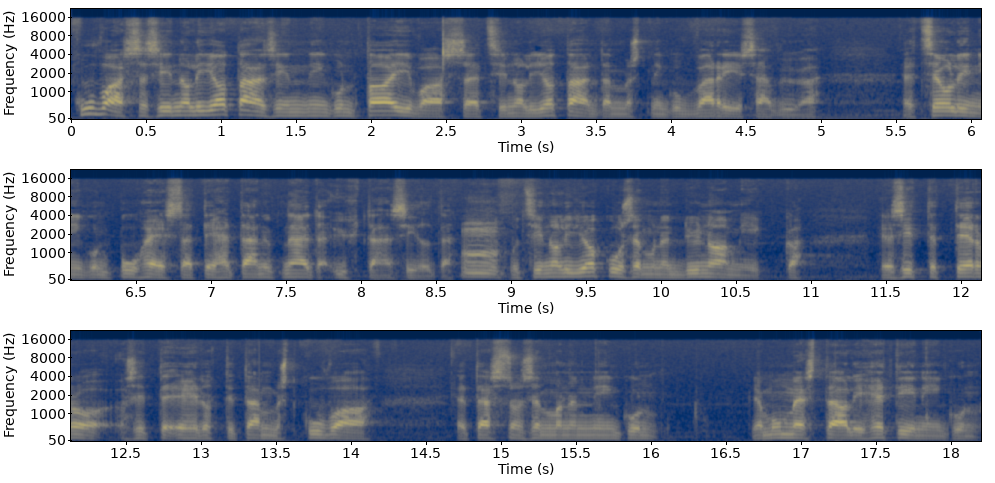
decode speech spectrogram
kuvassa siinä oli jotain siinä niinku taivaassa, että siinä oli jotain tämmöistä niinku värisävyä. Että se oli niinku puheessa, että eihän tämä nyt näytä yhtään siltä. Mm. Mutta siinä oli joku semmoinen dynamiikka. Ja sitten Tero sitten ehdotti tämmöistä kuvaa. Ja tässä on semmoinen niin kuin, ja mun mielestä tää oli heti niin kuin,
